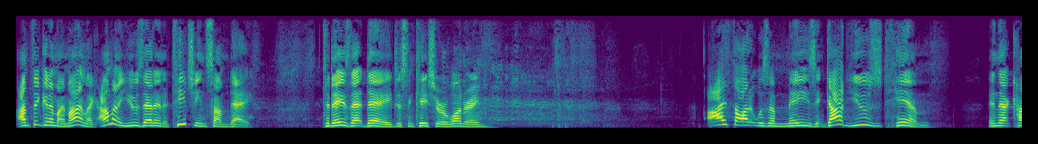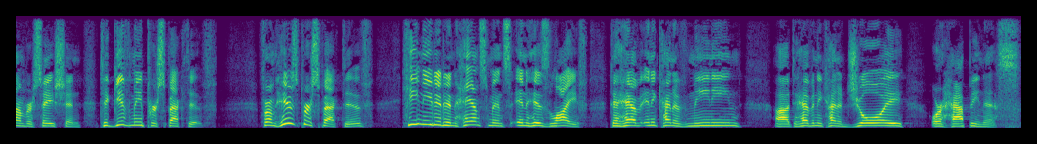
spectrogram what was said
I'm thinking in my mind, like, I'm going to use that in a teaching someday. Today's that day, just in case you were wondering. I thought it was amazing. God used him in that conversation to give me perspective. From his perspective, he needed enhancements in his life to have any kind of meaning, uh, to have any kind of joy or happiness.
